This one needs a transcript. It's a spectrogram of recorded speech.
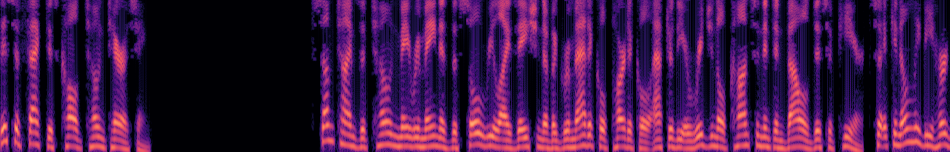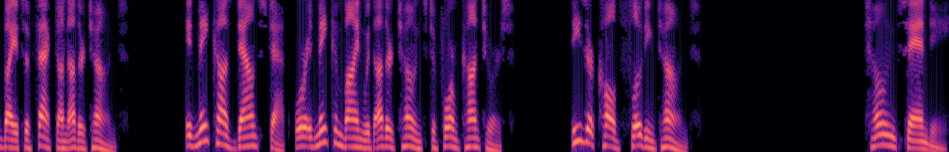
This effect is called tone terracing. Sometimes a tone may remain as the sole realization of a grammatical particle after the original consonant and vowel disappear, so it can only be heard by its effect on other tones. It may cause downstep, or it may combine with other tones to form contours. These are called floating tones. Tone sandhi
